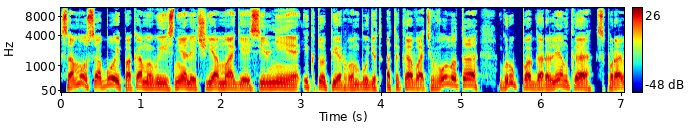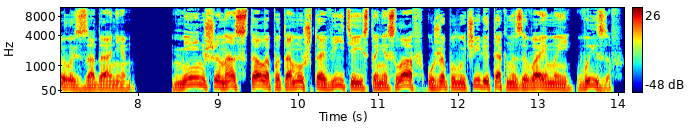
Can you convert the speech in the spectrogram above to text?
Само собой, пока мы выясняли, чья магия сильнее и кто первым будет атаковать Волота, группа Горленко справилась с заданием. Меньше нас стало потому, что Витя и Станислав уже получили так называемый вызов.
